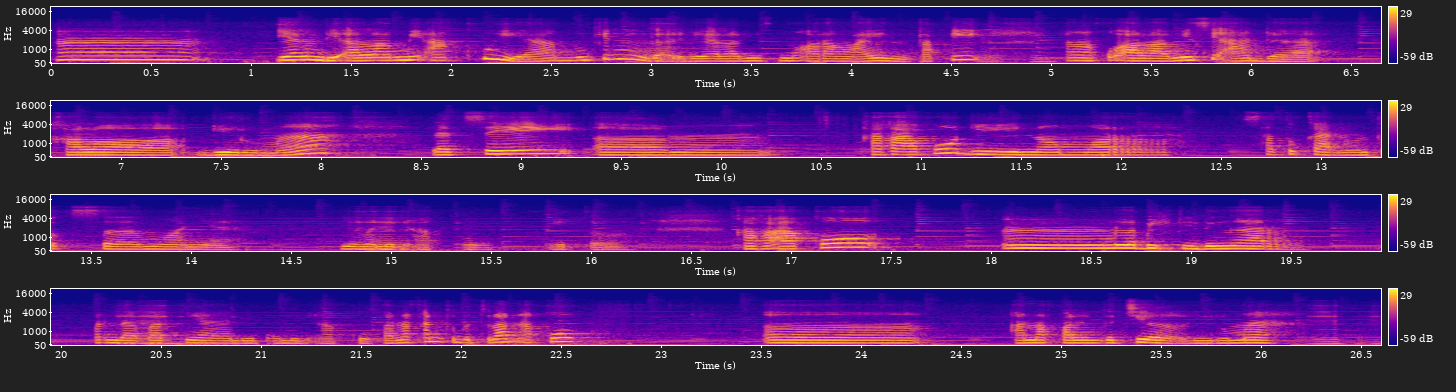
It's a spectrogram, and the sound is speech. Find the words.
hmm, yang dialami aku ya mungkin nggak dialami semua orang lain tapi Hmm, yang aku alami sih ada. Kalau di rumah let's say em, kakak aku di nomor satukan untuk semuanya dibanding aku gitu. Kakak aku mm, lebih didengar pendapatnya dibanding aku karena kan kebetulan aku eh, anak paling kecil di rumah. Mhm.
